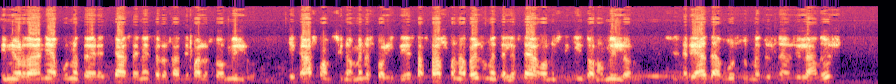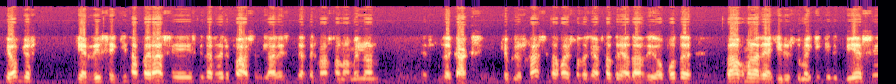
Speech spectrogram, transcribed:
την Ιορδανία που είναι θεωρητικά στενέστερος αντίπαλος του ομίλου και κάσουμε από τις Ηνωμένες Πολιτείες, θα φτάσουμε να παίζουμε τελευταία αγωνιστική των ομίλων στις 30 Αυγούστου με τους Νεοζηλανδούς και όποιος κερδίσει εκεί θα περάσει στη δεύτερη φάση, δηλαδή στη δεύτερη φάση των ομίλων ε, στους 16. Και όποιος χάσει θα πάει στο 17-32. Οπότε θα έχουμε να διαχειριστούμε και, και την πίεση.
